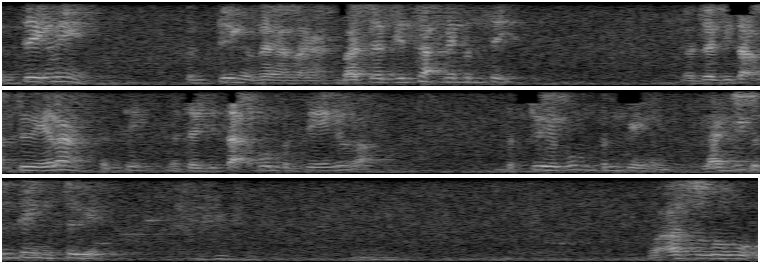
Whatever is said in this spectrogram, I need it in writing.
Penting ni. Penting saya sangat. Baca kitab ni penting. Baca kitab betul lah, penting. Baca kitab pun penting juga. Betul pun penting. Lagi penting betul. Wa asluhu.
